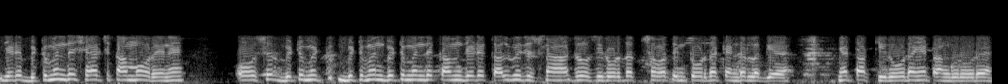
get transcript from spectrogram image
ਜਿਹੜੇ ਬਿਟੂਮਨ ਦੇ ਸ਼ਹਿਰ 'ਚ ਕੰਮ ਹੋ ਰਹੇ ਨੇ, ਉਹ ਸਿਰਫ ਬਿਟੂਮਨ ਬਿਟੂਮਨ ਬਿਟੂਮਨ ਦੇ ਕੰਮ ਜਿਹੜੇ ਕੱਲ ਵੀ ਜਿਸ ਤਰ੍ਹਾਂ ਡਲੋਜ਼ੀ ਰੋਡ ਦਾ ਸਵਾ ਤਿੰਨ ਕਰੋੜ ਦਾ ਟੈਂਡਰ ਲੱਗਿਆ ਜਾਂ ਢਾਕੀ ਰੋਡ ਹੈ ਜਾਂ ਟਾਂਗੂ ਰੋਡ ਹੈ,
